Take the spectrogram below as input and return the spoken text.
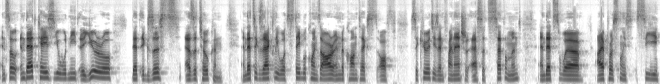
And so, in that case, you would need a euro that exists as a token. And that's exactly what stablecoins are in the context of securities and financial assets settlement. And that's where I personally see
